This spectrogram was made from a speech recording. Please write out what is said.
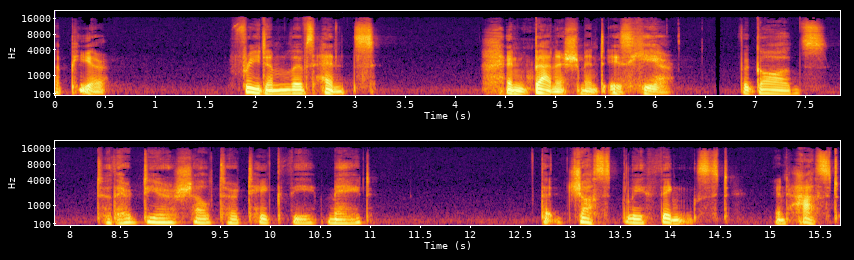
appear. Freedom lives hence, and banishment is here. The gods to their dear shelter take thee, maid, that justly think'st and hast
